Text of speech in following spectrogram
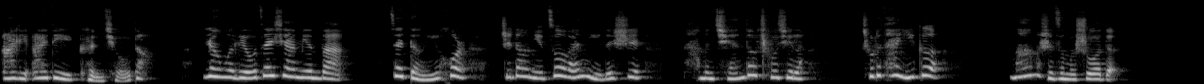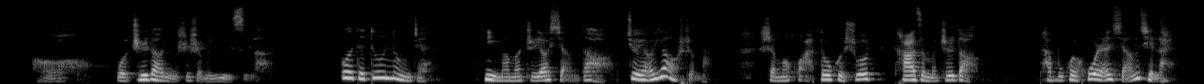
阿里埃蒂恳求道：“让我留在下面吧，再等一会儿，直到你做完你的事。他们全都出去了，除了他一个。妈妈是这么说的。”哦，我知道你是什么意思了。波德嘟哝着：“你妈妈只要想到就要要什么，什么话都会说。她怎么知道？他不会忽然想起来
